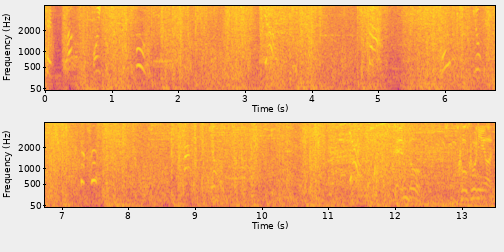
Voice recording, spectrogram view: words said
せはっおい？っよっ。そく。こにあり。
